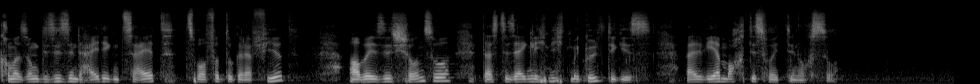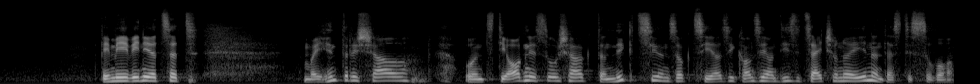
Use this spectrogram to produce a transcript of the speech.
Kann man sagen, das ist in der heutigen Zeit zwar fotografiert, aber es ist schon so, dass das eigentlich nicht mehr gültig ist, weil wer macht das heute noch so? Wenn ich, wenn ich jetzt halt mal hinterher schaue und die Agnes so schaut, dann nickt sie und sagt sie, ja, sie kann sich an diese Zeit schon noch erinnern, dass das so war.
